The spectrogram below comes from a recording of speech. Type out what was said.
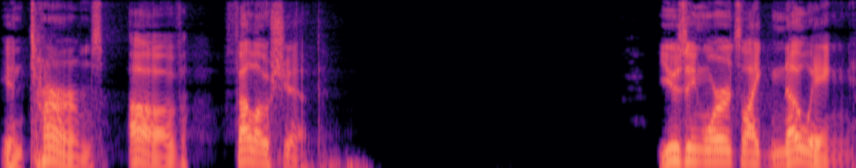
in terms of fellowship. Using words like knowing,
